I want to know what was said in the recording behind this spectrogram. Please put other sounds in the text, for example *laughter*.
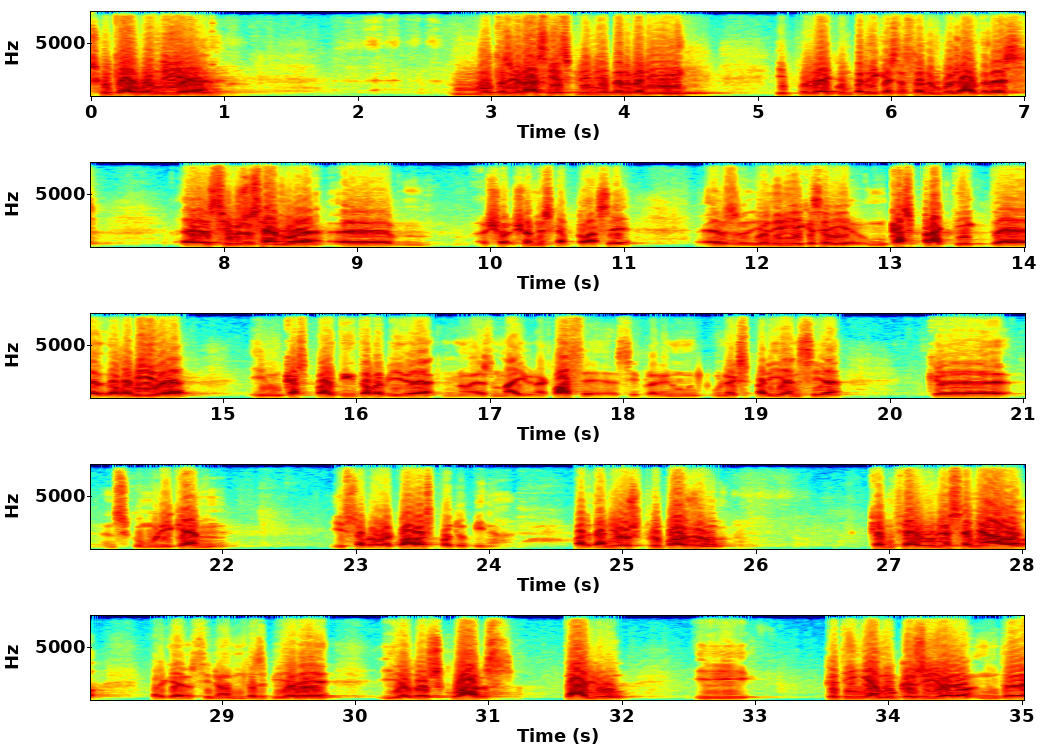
Escolteu, bon dia. Moltes gràcies primer per venir i poder compartir aquesta estona amb vosaltres. Eh, si us sembla, eh, això, això no és cap classe, és, jo diria que seria un cas pràctic de, de la vida i un cas pràctic de la vida no és mai una classe, és simplement un, una experiència que ens comuniquem i sobre la qual es pot opinar. Per tant, jo us proposo que em feu una senyal, perquè si no em desviaré, i a dos quarts tallo i que tinguem ocasió de,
